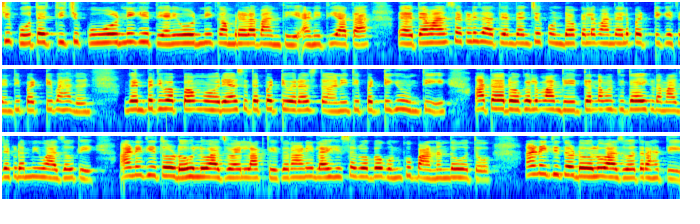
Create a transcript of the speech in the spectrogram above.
चिकू तर ती चिकू ओढणी घेते आणि ओढणी कमऱ्याला बांधते आणि ती आता त्या माणसाकडे जाते आणि त्यांच्या कुंडोक्याला बांधायला पट्टी घेते आणि ती पट्टी बांधून गणपती बाप्पा मोर्या असं त्या पट्टीवर असतं आणि ती पट्टी घेऊन ती आता डोक्याला बांधते. त्यांना म्हणते द्या इकडं माझ्याकडं मी वाजवते. आणि ती तो ढोल वाजवायला लागते. तर राणीला हे सगळं बघून खूप आनंद होतो आणि ती तो ढोल वाजवत राहते.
